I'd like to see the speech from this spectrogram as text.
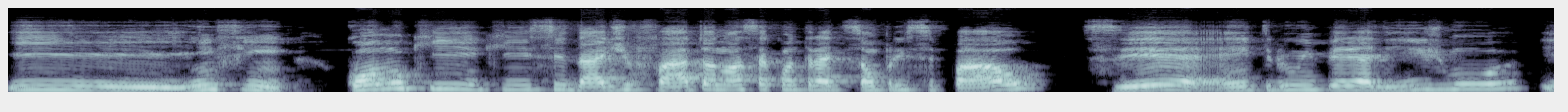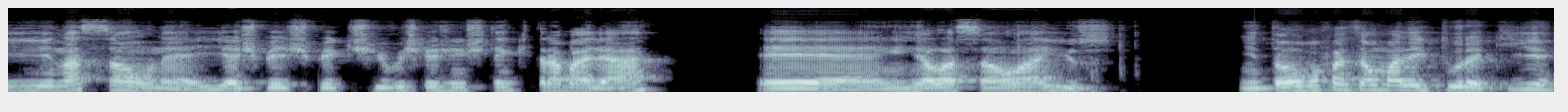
e, enfim, como que, que se dá de fato a nossa contradição principal ser entre o imperialismo e nação, né? E as perspectivas que a gente tem que trabalhar é, em relação a isso. Então, eu vou fazer uma leitura aqui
